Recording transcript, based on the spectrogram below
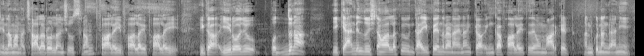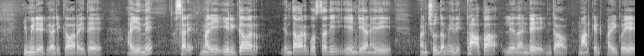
నిన్న మనం చాలా రోజులను చూస్తున్నాం. ఫాల్ అయ్యి ఫాల్ అయ్యి ఫాల్ అయ్యి. ఇక ఈరోజు పొద్దున ఈ క్యాండిల్ చూసిన వాళ్ళకు ఇంకా అయిపోయిందిరా నాయన. ఇంకా ఇంకా ఫాల్ అవుతుందేమో మార్కెట్ అనుకున్నాం కానీ ఇమీడియట్గా రికవర్ అయితే అయ్యింది. సరే మరి ఈ రికవర్ ఎంతవరకు వస్తుంది ఏంటి అనేది మనం చూద్దాం. ఇది టాపా లేదంటే ఇంకా మార్కెట్ పైకి పోయే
